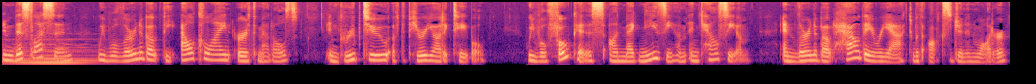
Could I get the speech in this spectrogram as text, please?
In this lesson, we will learn about the alkaline earth metals in Group 2 of the periodic table. We will focus on magnesium and calcium and learn about how they react with oxygen and water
